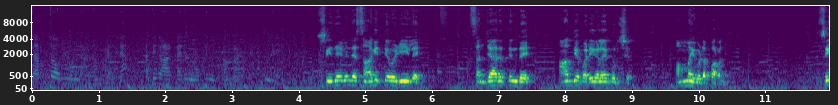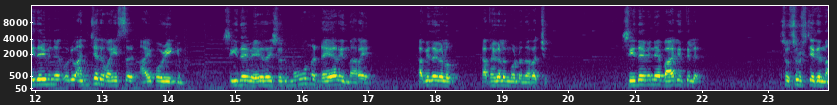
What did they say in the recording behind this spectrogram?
ശബ്ദമൊന്നും ഉണ്ടാകാൻ പാടില്ല. അധികം ആൾക്കാർ നോക്കി നിൽക്കാൻ പാടില്ല. ശ്രീദേവിന്റെ സാഹിത്യ വഴിയിലെ സഞ്ചാരത്തിന്റെ ആദ്യ പടികളെക്കുറിച്ച് അമ്മ ഇവിടെ പറഞ്ഞു. ശ്രീദേവിന് ഒരു അഞ്ചര വയസ്സ് ആയപ്പോഴേക്കും ശ്രീദേവ് ഏകദേശം ഒരു മൂന്ന് ഡയറി നിറയെ കവിതകളും കഥകളും കൊണ്ട് നിറച്ചു. ശ്രീദേവിന്റെ ബാല്യത്തിൽ ശുശ്രൂഷിച്ചിരുന്ന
